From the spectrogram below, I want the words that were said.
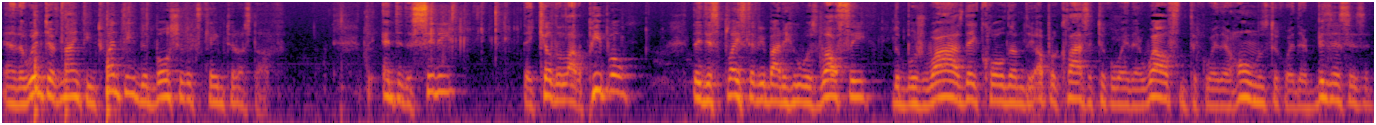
And in the winter of 1920, the Bolsheviks came to Rostov. They entered the city, they killed a lot of people, they displaced everybody who was wealthy, the bourgeois, they called them, the upper class. They took away their wealth and took away their homes, took away their businesses. And,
